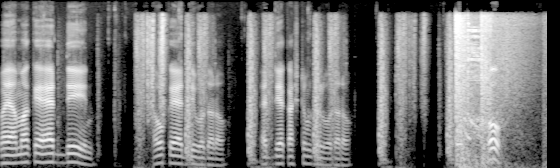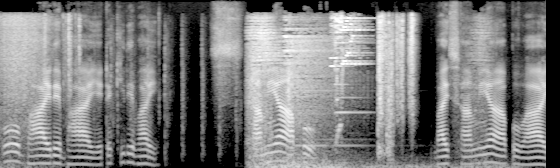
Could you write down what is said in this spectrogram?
ভাই আমাকে অ্যাড দিন ওকে অ্যাড দিব দাঁড়াও অ্যাড দিয়ে কাস্টম খেলব, দাঁড়াও। ও ও ভাই রে ভাই, এটা কি রে ভাই? সামিয়া আপু। ভাই, সামিয়া আপু, ভাই।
